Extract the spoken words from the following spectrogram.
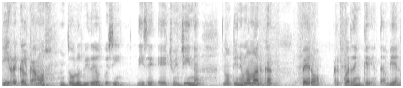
y recalcamos en todos los videos, pues sí, dice hecho en China, no tiene una marca, pero recuerden que también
